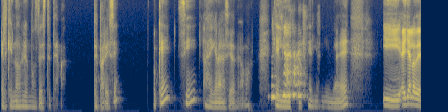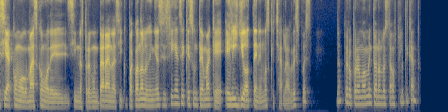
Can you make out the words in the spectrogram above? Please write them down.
el que no hablemos de este tema. ¿Te parece? ¿Ok? ¿Sí? Ay, gracias, mi amor. Qué linda, qué linda, ¿eh? Y ella lo decía como más como de si nos preguntaran así, ¿para cuándo los niños? Y Fíjense que es un tema que él y yo tenemos que charlar después, ¿no? Pero por el momento no lo estamos platicando.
